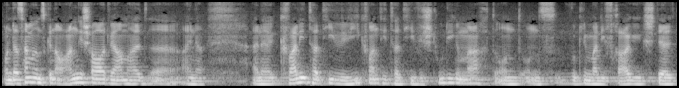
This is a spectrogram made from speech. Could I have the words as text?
Und das haben wir uns genau angeschaut. Wir haben halt äh, eine, eine qualitative wie quantitative Studie gemacht und uns wirklich mal die Frage gestellt,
